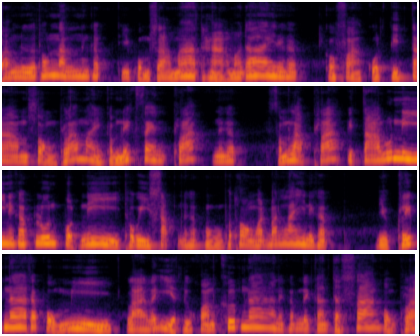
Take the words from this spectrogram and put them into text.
บางเนื้อเท่านั้นนะครับ ที่ผมสามารถหามาได้นะครับ ก็ฝากกดติดตามส่องพระใหม่กับเน็กแฟนพระนะครับ สำหรับพระปิตารุ่นนี้นะครับรุ่นปลดหนี้ทวีทรัพย์นะครับของหลวงพ่อทองวัดบ้านไร่นะครับเดี๋ยวคลิปหน้าถ้าผมมีรายละเอียดหรือความคืบหน้านะครับในการจัดสร้างของพระ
